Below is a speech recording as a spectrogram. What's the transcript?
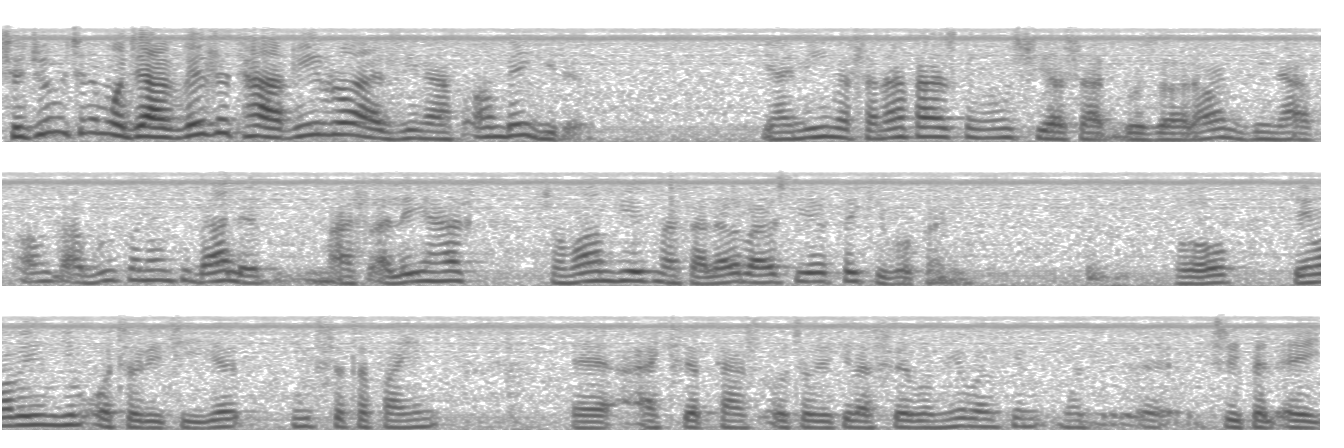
چجور می‌تونه مجوز تغییر رو از ذینفعان بگیره؟ یعنی مثلا فرض کنیم اون سیاست گذاران ذینفعان قبول کنن که بله مسئله هست شما هم بیاید مسئله رو براش یه فکری بکنید. خب ما بگیم authority این سه تا پایین acceptance authority و سومی با که triple A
